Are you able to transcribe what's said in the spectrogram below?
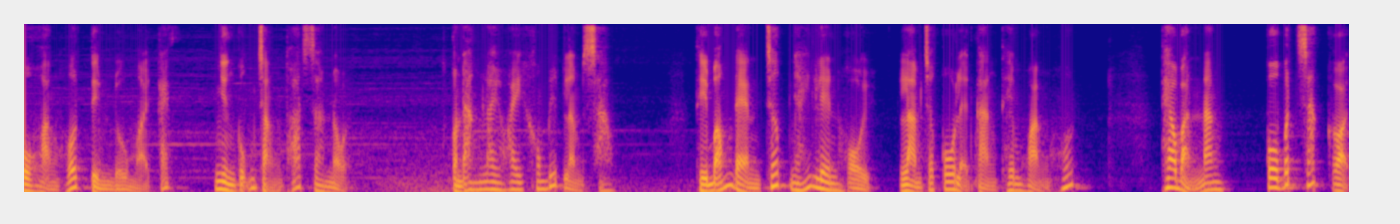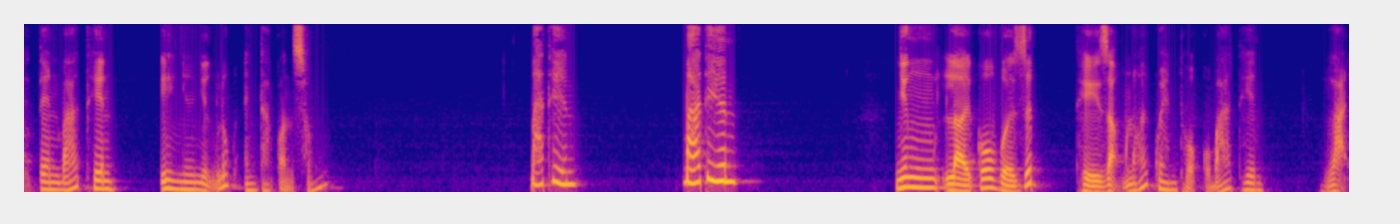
Cô hoảng hốt tìm đủ mọi cách Nhưng cũng chẳng thoát ra nổi. Còn đang loay hoay không biết làm sao thì bóng đèn chớp nháy lên hồi làm cho cô lại càng thêm hoảng hốt. Theo bản năng cô bất giác gọi tên bá thiên y như những lúc anh ta còn sống. Bá thiên! Bá thiên! Nhưng lời cô vừa dứt thì giọng nói quen thuộc của bá thiên lại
